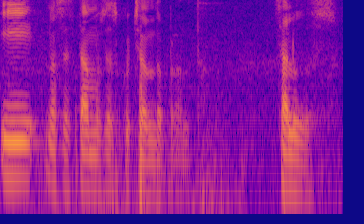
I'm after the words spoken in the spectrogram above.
y nos estamos escuchando pronto. Saludos.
